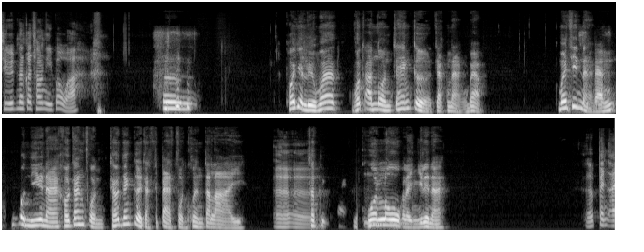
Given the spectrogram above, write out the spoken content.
ชีวิตมันก็เท่านี้ปะวะเพราะอย่าลืมว่าพจน์อานนท์แจ้งเกิดจากหนังแบบ ไม่ใช่หนังทุกคนนี้เลยนะเขาจ้างฝนเขาแจ้งเกิดจากสิบแปดฝนคนอันตราย เออเออสติแตกทั่วโลกอะไรอย่างนี้เลยนะแล้วเป็นไอ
